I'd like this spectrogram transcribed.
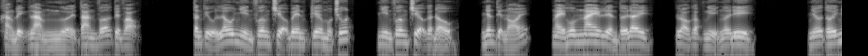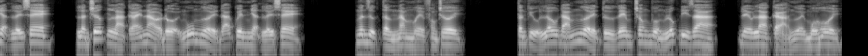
khẳng định làm người tan vỡ tuyệt vọng. Tần cửu lâu nhìn phương triệu bên kia một chút, nhìn phương triệu gật đầu, nhân tiện nói, ngày hôm nay liền tới đây, lò gặp nghỉ ngơi đi. Nhớ tới nhận lấy xe, lần trước là cái nào đội ngũ người đã quên nhận lấy xe. Ngân dực tầng năm mươi phòng chơi. Tần cửu lâu đám người từ game trong buồng lúc đi ra, đều là cả người mồ hôi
